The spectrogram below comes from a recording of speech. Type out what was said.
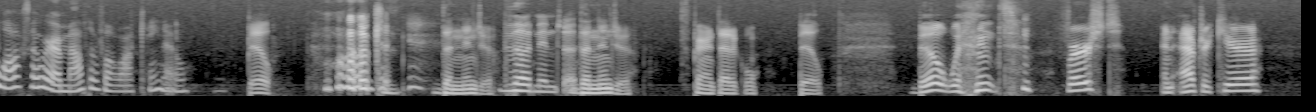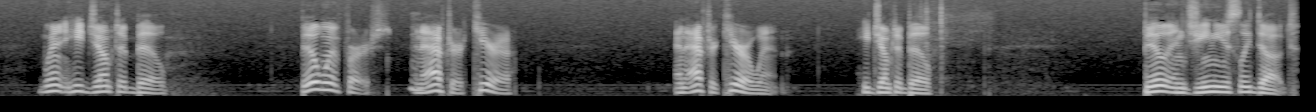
walks over a mouth of a volcano? Bill, okay. the ninja. The ninja. The ninja. Parenthetical. Bill. Bill went first, and after Kira went, he jumped at Bill. Bill went first, and Hmm. after Kira, and after Kira went, he jumped at Bill. Bill ingeniously ducked.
